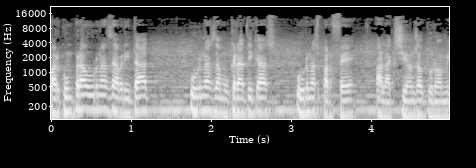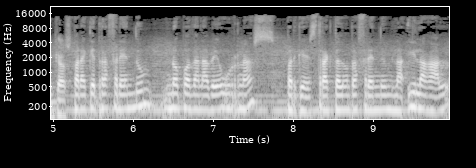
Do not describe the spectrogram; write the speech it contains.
per comprar urnes de veritat urnes democràtiques, urnes per fer eleccions autonòmiques. Per aquest referèndum no poden haver urnes perquè es tracta d'un referèndum il·legal.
